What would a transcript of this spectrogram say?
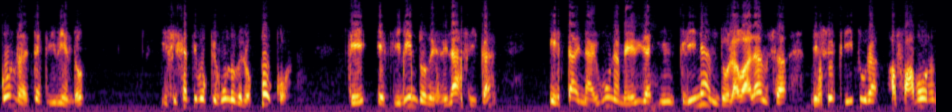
Conrad está escribiendo, y fíjate vos que es uno de los pocos que escribiendo desde el África está en alguna medida inclinando la balanza de su escritura a favor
